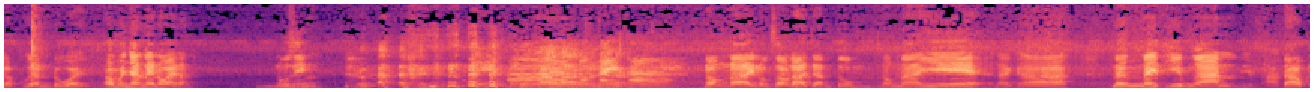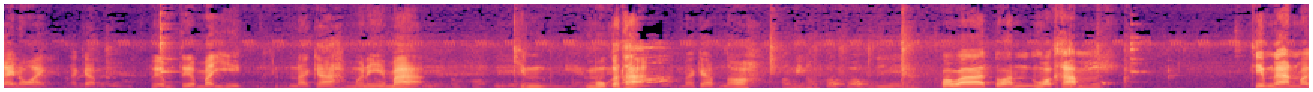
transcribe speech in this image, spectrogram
กับเพื่อนด้วย เอาไม่ยังน้อยๆนั่น หนูซิ่ง สวัสดีค่ะ น้องไนท์ค่ะ น้องไนท์ลูกสาวดาจันตุ้ม น้องไนท์นะคะหนึ่งในทีมงานดาวใกล้น้อยนะครับ เพิ่มเติมมาอีกนะคะมื่อนี้มากินหมูกระทะนะครับเนาะต้องมีน้องก๊อฟพ่อผมนี้เพราะว่าตอนหัวค่ำทีมงานมา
